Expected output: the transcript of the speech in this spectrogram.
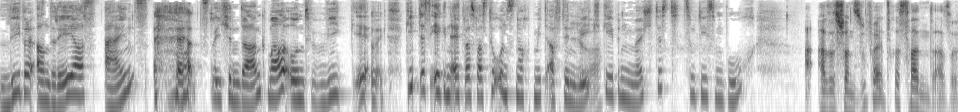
Lieber Andreas eins, herzlichen Dank mal. Und wie äh, gibt es irgendetwas, was du uns noch mit auf den ja. Weg geben möchtest zu diesem Buch? Also es ist schon super interessant. Also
